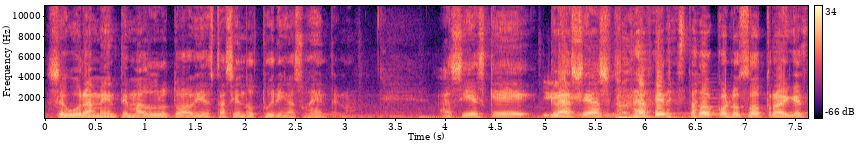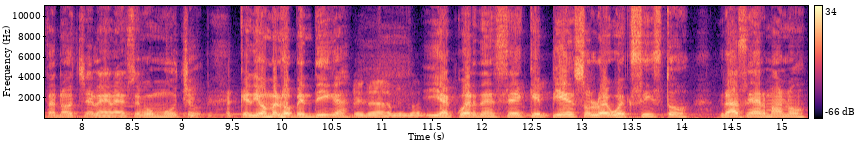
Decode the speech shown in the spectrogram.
seguramente Maduro todavía está haciendo tweeting a su gente, ¿no? Así es que gracias por haber estado con nosotros en esta noche, le agradecemos mucho, que Dios me los bendiga. Y acuérdense que pienso, luego existo. Gracias hermano,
